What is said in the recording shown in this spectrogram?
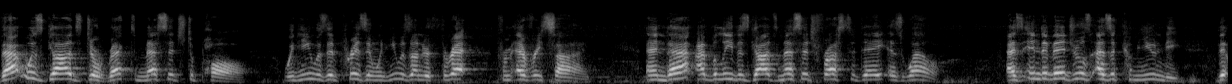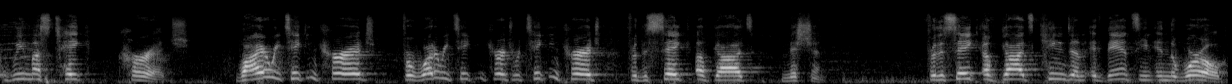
That was God's direct message to Paul when he was in prison, when he was under threat from every side. And that, I believe, is God's message for us today as well. As individuals, as a community, that we must take courage. Why are we taking courage? For what are we taking courage? We're taking courage for the sake of God's mission for the sake of God's kingdom advancing in the world.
